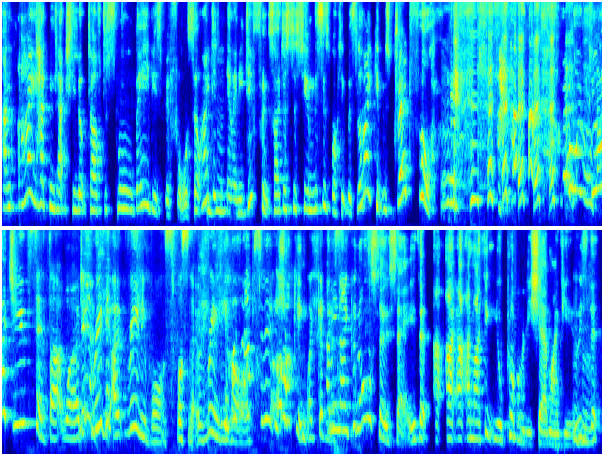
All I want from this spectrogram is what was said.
And I hadn't actually looked after small babies before. So I didn't mm-hmm. know any difference. I just assumed this is what it was like. It was dreadful. oh, I'm glad you've said that word. It really, it really was, wasn't it? It really it hard. Was absolutely oh, shocking. I mean, I can also say that I, I, and I think you'll probably share my view, mm-hmm. is that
